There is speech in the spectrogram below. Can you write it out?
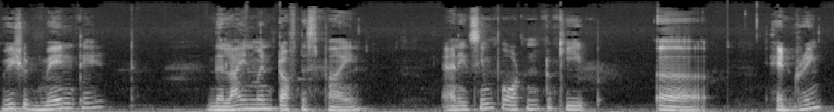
We should maintain the alignment of the spine and it's important to keep a head ring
